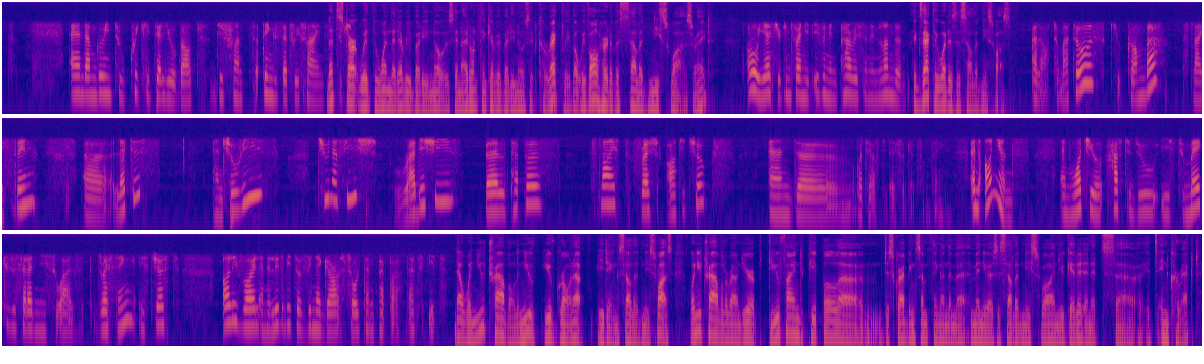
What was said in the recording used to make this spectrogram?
And I'm going to quickly tell you about different things that we find. Let's start with the one that everybody knows, and I don't think everybody knows it correctly, but we've all heard of a salad niçoise, right? Oh, yes, you can find it even in Paris and in London. Exactly what is a salad niçoise? Alors, tomatoes, cucumber, sliced thin, uh, lettuce, anchovies, tuna fish, radishes, bell peppers, sliced fresh artichokes, and uh, what else did I forget? Something. And onions. And what you have to do is to make the salad niçoise dressing is just olive oil and a little bit of vinegar, salt, and pepper. That's it. Now, when you travel, and you've you've grown up eating salad niçoise, when you travel around Europe, do you find people um, describing something on the me- menu as a salad niçoise, and you get it, and it's uh, it's incorrect?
